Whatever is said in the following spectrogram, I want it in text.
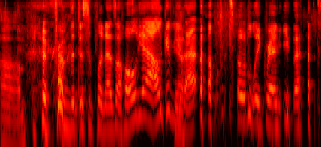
um, from the discipline as a whole. Yeah, I'll give you yeah. that. I'll totally grant you that.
